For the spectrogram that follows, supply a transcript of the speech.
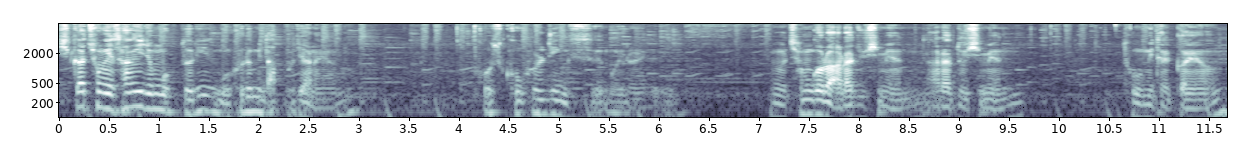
시가총액 상위 종목들이 뭐 흐름이 나쁘지 않아요. 포스코 홀딩스 뭐 이런 애들이 이거 참고로 알아주시면 알아두시면 도움이 될 거예요.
